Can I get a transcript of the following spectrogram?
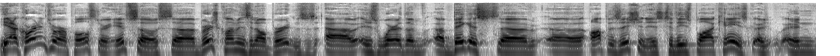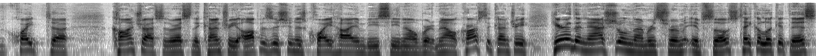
Yeah, according to our pollster Ipsos, uh, British Columbians and Albertans uh, is where the uh, biggest uh, uh, opposition is to these blockades, and uh, quite contrast to the rest of the country, opposition is quite high in BC and Alberta. Now, across the country, here are the national numbers from Ipsos. Take a look at this.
